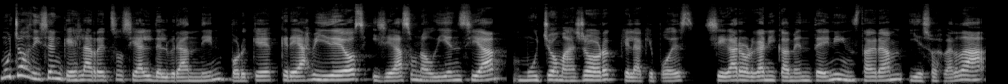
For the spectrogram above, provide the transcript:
Muchos dicen que es la red social del branding porque creas videos y llegas a una audiencia mucho mayor que la que podés llegar orgánicamente en Instagram, y eso es verdad.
